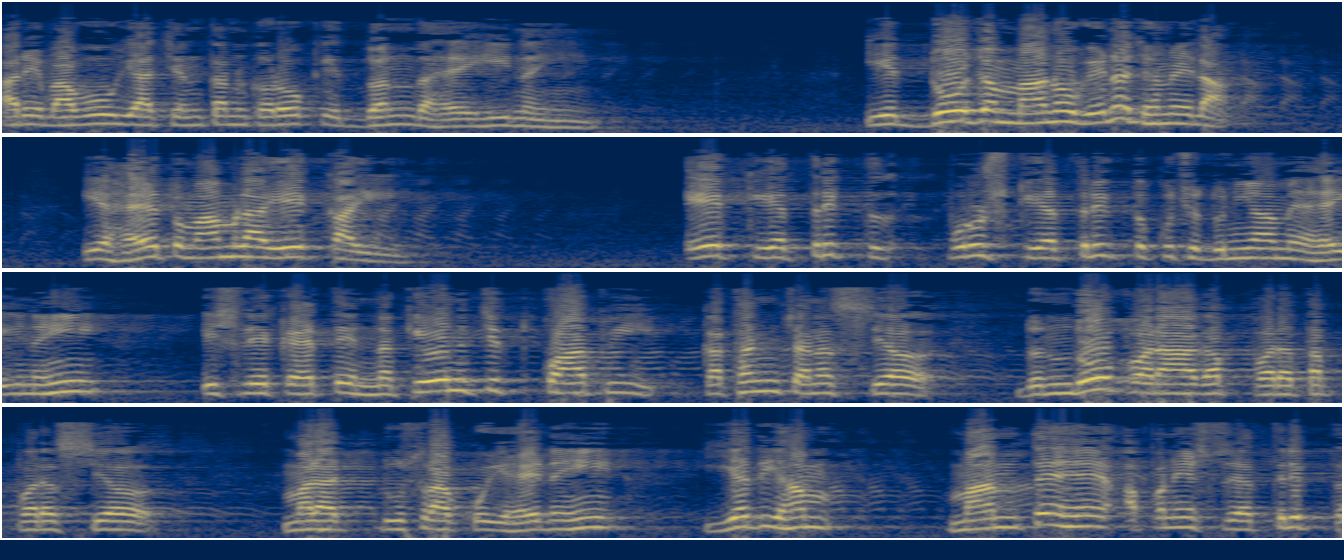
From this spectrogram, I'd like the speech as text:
अरे बाबू, या चिंतन करो कि द्वंद है ही नहीं। ये दो जब मानोगे ना झमेला? ये है तो मामला एक का ही। एक के अतिरिक्त, पुरुष के अतिरिक्त कुछ दुनिया में है ही नहीं। इसलिए कहते, नकेन चित क्वापी कथन चनस्य द्वंदो पराग परत परस्य हमारा दूसरा कोई है नहीं। यदि हम मानते हैं अपने से अतिरिक्त,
